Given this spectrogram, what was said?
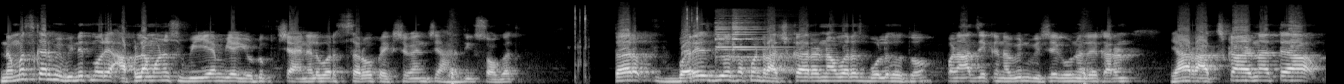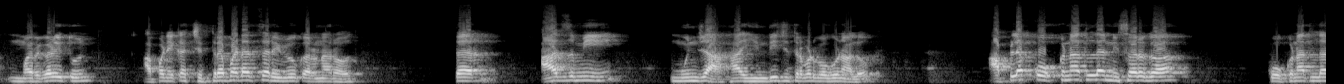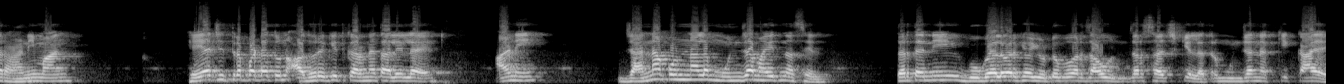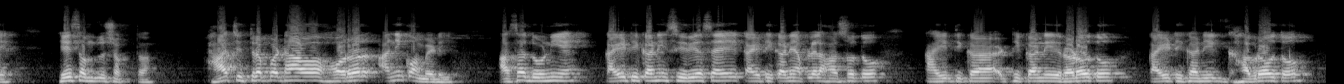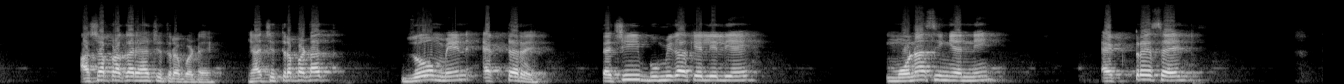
नमस्कार मी विनीत मोरे आपला माणूस व्ही एम या यूट्यूब चॅनलवर सर्व प्रेक्षकांचे हार्दिक स्वागत. तर बरेच दिवस आपण राजकारणावरच बोलत होतो पण आज एक नवीन विषय घेऊन आले कारण ह्या राजकारणाच्या मरगळीतून आपण एका चित्रपटाचा रिव्ह्यू करणार आहोत. तर आज मी मुंजा हा हिंदी चित्रपट बघून आलो. आपल्या कोकणातला निसर्ग कोकणातलं राहणीमान हे या चित्रपटातून अधोरेखित करण्यात आलेलं आहे. आणि ज्यांना कोणाला मुंजा माहीत नसेल तर त्यांनी गुगलवर किंवा यूट्यूबवर जाऊन जर सर्च केलं तर मुंजा नक्की काय आहे हे समजू शकतं. हा चित्रपट हा हॉरर आणि कॉमेडी असा दोन्ही आहे. काही ठिकाणी सिरियस आहे काही ठिकाणी आपल्याला हसवतो काही ठिका ठिकाणी रडवतो काही ठिकाणी घाबरवतो. अशा प्रकारे हा चित्रपट आहे. ह्या चित्रपटात जो मेन ॲक्टर आहे त्याची भूमिका केलेली आहे. मोना सिंग यांनी. ॲक्ट्रेस आहे.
